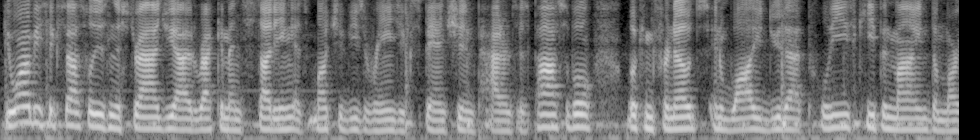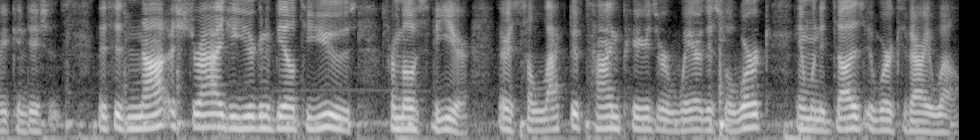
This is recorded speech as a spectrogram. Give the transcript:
if you want to be successful using this strategy, I would recommend studying as much of these range expansion patterns as possible, looking for notes, and while you do that, please keep in mind the market conditions. This is not a strategy you're going to be able to use for most of the year. There are selective time periods where this will work, and when it does, it works very well.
